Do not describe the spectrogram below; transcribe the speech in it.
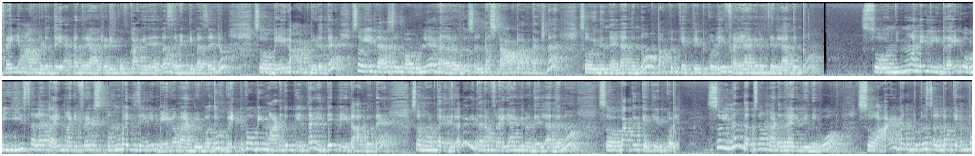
ಫ್ರೈ ಆಗಿಬಿಡುತ್ತೆ. ಯಾಕಂದರೆ ಆಲ್ರೆಡಿ ಕುಕ್ ಆಗಿದೆ ಅಲ್ವಾ? ಸೆವೆಂಟಿ ಪರ್ಸೆಂಟು ಸೊ ಬೇಗ ಆಗಿಬಿಡುತ್ತೆ. ಸೊ ಈ ಥರ ಸ್ವಲ್ಪ ಗುಳ್ಳೆ ಬರೋದು ಸ್ವಲ್ಪ ಸ್ಟಾಪ್ ಆದ ತಕ್ಷಣ. ಸೊ ಇದನ್ನೆಲ್ಲದನ್ನು ಪಕ್ಕಕ್ಕೆ ಎತ್ತಿಟ್ಕೊಳ್ಳಿ ಫ್ರೈ ಆಗಿರುತ್ತೆ ಎಲ್ಲದನ್ನು ಸೊ ನಿಮ್ಮ ಮನೇಲಿ ಡ್ರೈ ಗೋಬಿ ಈ ಸಲ ಟ್ರೈ ಮಾಡಿ ಫ್ರೆಂಡ್ಸ್ ತುಂಬ ಈಸಿಯಾಗಿ ಬೇಗ ಮಾಡಿಬಿಡ್ಬೋದು. ವೆಟ್ ಗೋಬಿ ಮಾಡೋದಕ್ಕಿಂತ ಇದೇ ಬೇಗ ಆಗುತ್ತೆ. ಸೊ ನೋಡ್ತಾ ಇದ್ದೀರಲ್ಲ, ಈ ಥರ ಫ್ರೈ ಆಗಿರೋದೆಲ್ಲದನ್ನು ಸೊ ಪಕ್ಕಕ್ಕೆ ಎತ್ತಿಟ್ಕೊಳ್ಳಿ. ಸೊ ಇನ್ನೊಂದು ಅಬ್ಸರ್ವ್ ಮಾಡಿದ್ರೆ ಇಲ್ಲಿ ನೀವು. ಸೊ ಆಯಿಲ್ ಬಂದ್ಬಿಟ್ಟು ಸ್ವಲ್ಪ ಕೆಂಪು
